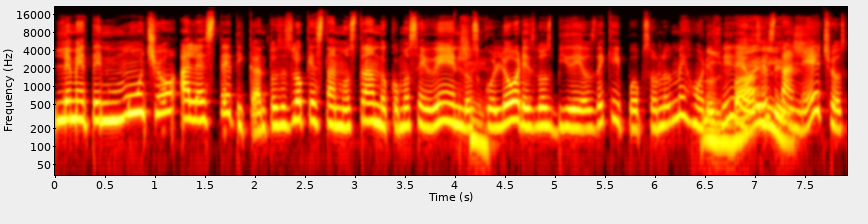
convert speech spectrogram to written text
le meten mucho a la estética. Entonces lo que están mostrando, cómo se ven, los Sí. colores, los videos de K-pop son los mejores Los videos, están bailes. hechos.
